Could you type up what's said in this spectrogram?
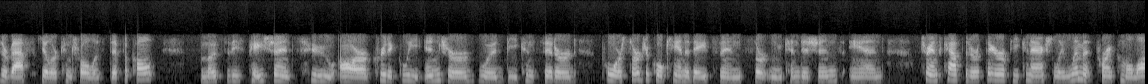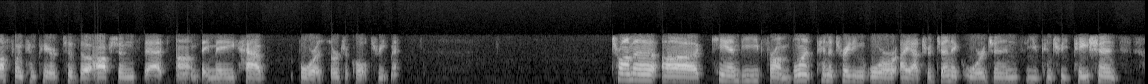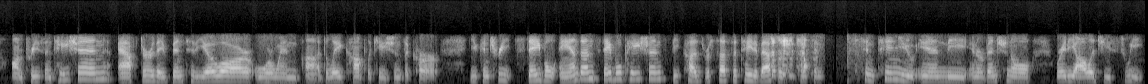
vascular control is difficult. Most of these patients who are critically injured would be considered poor surgical candidates in certain conditions, and transcatheter therapy can actually limit parenchymal loss when compared to the options that um, they may have for a surgical treatment. Trauma uh, can be from blunt, penetrating, or iatrogenic origins. You can treat patients on presentation after they've been to the OR or when uh, delayed complications occur. You can treat stable and unstable patients because resuscitative efforts can con- continue in the interventional radiology suite.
